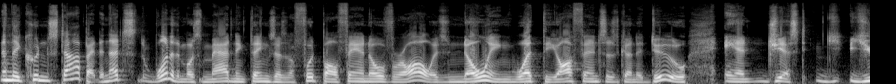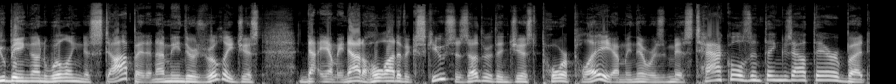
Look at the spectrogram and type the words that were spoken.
and they couldn't stop it. And that's one of the most maddening things as a football fan overall is knowing what the offense is going to do and just you being unwilling to stop it. And I mean, there's really just, not, I mean, not a whole lot of excuses other than just poor play. I mean, there was missed tackles and things out there, but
